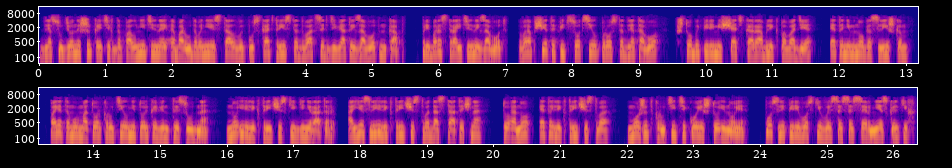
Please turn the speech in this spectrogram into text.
для суденышек этих дополнительное оборудование стал выпускать 329 завод НКАП, приборостроительный завод. Вообще-то 500 сил просто для того, чтобы перемещать кораблик по воде, это немного слишком, Поэтому мотор крутил не только винты судна, но и электрический генератор. А если электричества достаточно, то оно, это электричество, может крутить и кое-что иное. После перевозки в СССР нескольких,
